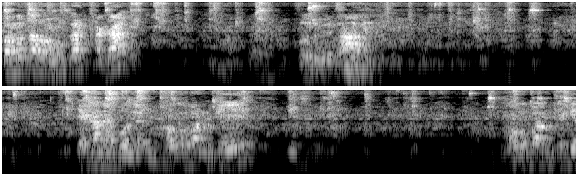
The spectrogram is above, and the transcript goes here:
তাহলে তার অহংকার থাকা চলবে না। এখানে বললেন, ভগবানকে ভগবান থেকে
